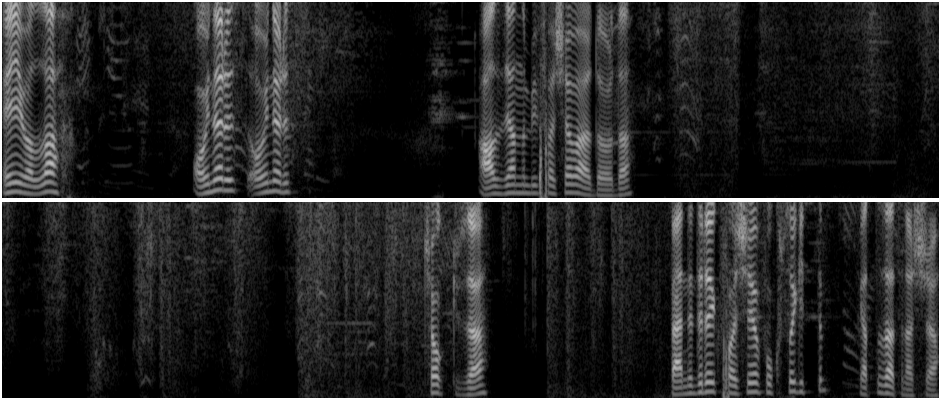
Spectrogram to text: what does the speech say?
Eyvallah. Oynarız, oynarız. Az canlı bir faşa vardı orada. Çok güzel. Ben de direkt faşaya fokusa gittim. Yattı zaten aşağı.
